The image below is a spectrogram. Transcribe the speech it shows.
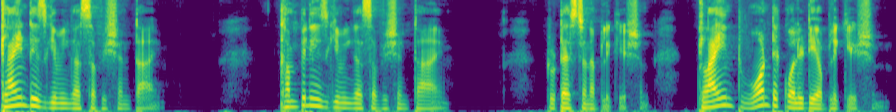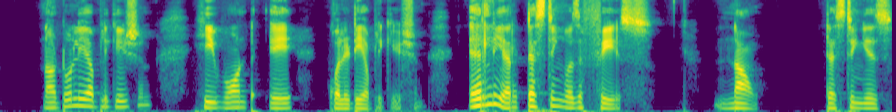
Client is giving us sufficient time. Company is giving us sufficient time to test an application. Client want a quality application. Not only application, he want a quality application. Earlier, testing was a phase. Now, testing is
